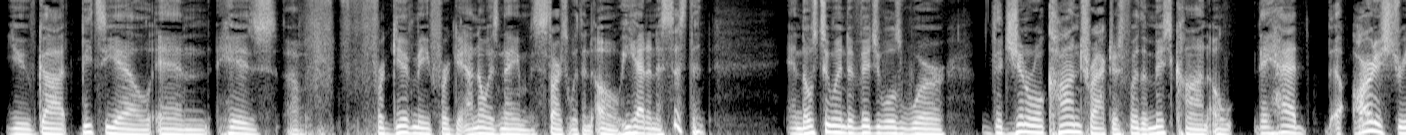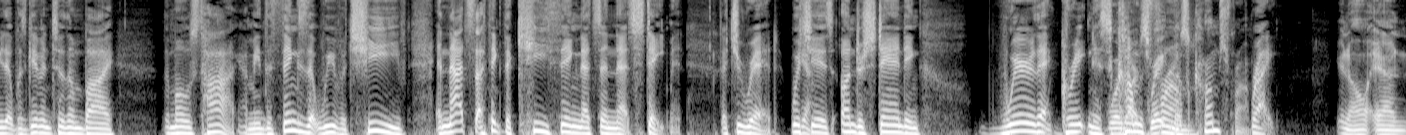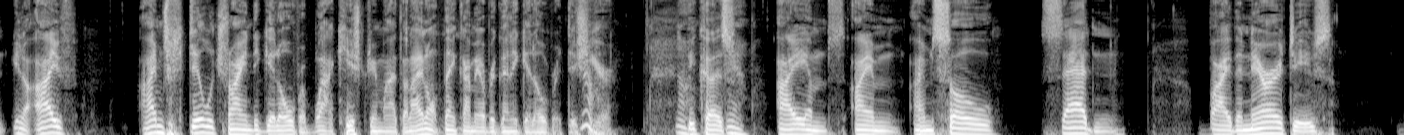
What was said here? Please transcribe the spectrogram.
You've got BTL and his, uh, f- forgive me for, I know his name starts with an O. He had an assistant. And those two individuals were the general contractors for the Mishkan. Oh, they had the artistry that was given to them by the Most High. I mean, the things that we've achieved, and that's, I think, the key thing that's in that statement that you read, which yeah. is understanding where that greatness where comes that greatness from. comes from. Right. You know, and, you know, I've, I'm still trying to get over Black History Month, and I don't think I'm ever going to get over it this year. Because Yeah. I am I am I'm so saddened by the narratives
